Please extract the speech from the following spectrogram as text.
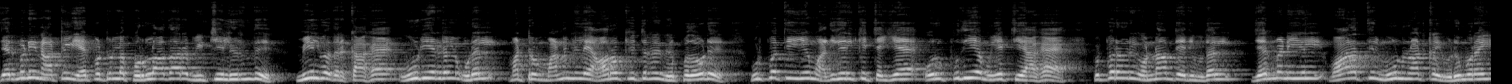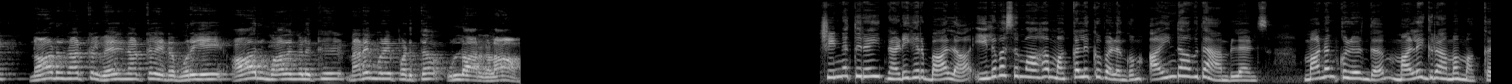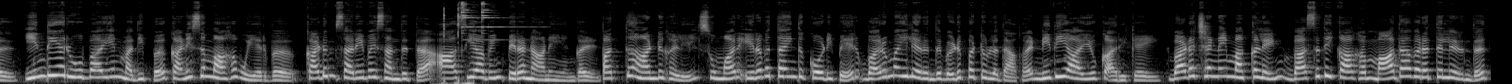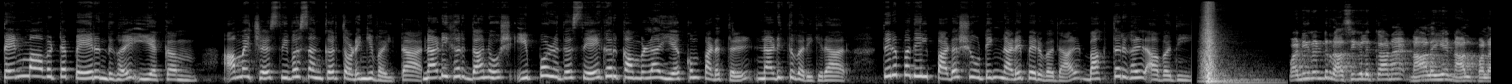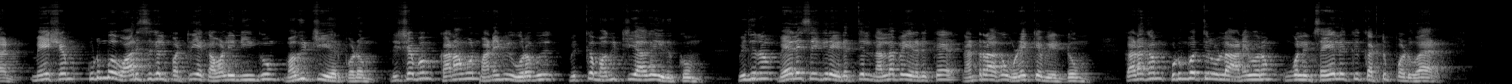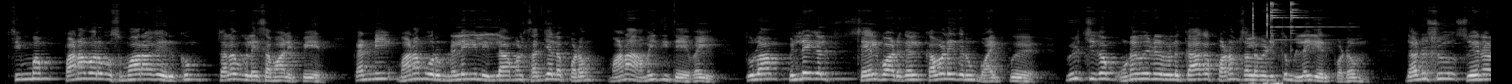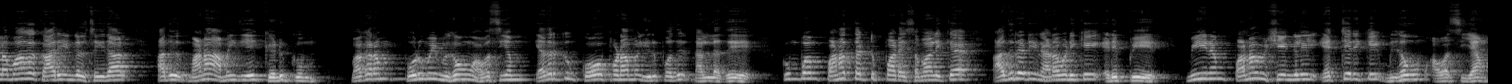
ஜெர்மனி நாட்டில் ஏற்பட்டுள்ள பொருளாதார வீழ்ச்சியிலிருந்து மீள்வதற்காக ஊழியர்கள் உடல் மற்றும் மனநிலை ஆரோக்கியத்துடன் இருப்பதோடு உற்பத்தியையும் அதிகரிக்க செய்ய ஒரு புதிய முயற்சியாக பிப்ரவரி ஒன்றாம் தேதி முதல் ஜெர்மனியில் வாரத்தில் மூன்று நாட்கள் விடுமுறை நாலு நாட்கள் வேலை நாட்கள் என்ற முறையை ஆறு மாதங்களுக்கு நடைமுறைப்படுத்த உள்ளார்களாம். சின்னத்திரை நடிகர் பாலா இலவசமாக மக்களுக்கு வழங்கும் ஐந்தாவது ஆம்புலன்ஸ். மனம் குளிர்ந்த மலை கிராம மக்கள். இந்திய ரூபாயின் மதிப்பு கணிசமாக உயர்வு. கடும் சரிவை சந்தித்த ஆசியாவின் பிற நாணயங்கள். பத்து ஆண்டுகளில் சுமார் இருபத்தைந்து கோடி பேர் வறுமையிலிருந்து விடுபட்டுள்ளதாக நிதி ஆயோக் அறிக்கை. வடசென்னை மக்களின் வசதிக்காக மாதாவரத்திலிருந்து தென் மாவட்ட பேருந்துகள் இயக்கம். அமைச்சர் சிவசங்கர் தொடங்கி வைத்தார். நடிகர் தனுஷ் இப்பொழுது சேகர் கமலா இயக்கும் படத்தில் நடித்து வருகிறார். திருப்பதியில் பட ஷூட்டிங் நடைபெறுவதால் பக்தர்கள் அவதி. பனிரெண்டு ராசிகளுக்கான நாளைய நாள் பலன். மேஷம் குடும்ப வாரிசுகள் பற்றிய கவலை நீங்கும் மகிழ்ச்சி ஏற்படும். ரிஷபம் கணவன் மனைவி உறவு மிக்க மகிழ்ச்சியாக இருக்கும். மிதுனம் வேலை செய்கிற இடத்தில் நல்ல பெயர் எடுக்க நன்றாக உழைக்க வேண்டும். கடகம் குடும்பத்தில் உள்ள அனைவரும் உங்களின் செயலுக்கு கட்டுப்படுவர். சிம்மம் பணவரவு சுமாராக இருக்கும் செலவுகளை சமாளிப்பீர். கன்னி மனம் ஒரு நிலையில் இல்லாமல் சஞ்சலப்படும் மன அமைதி தேவை. துலாம் பிள்ளைகள் செயல்பாடுகள் கவலை தரும் வாய்ப்பு. விருச்சிகம் உணவினர்களுக்காக பணம் செலவழிக்கும் நிலை ஏற்படும். தனுஷு சுயநலமாக காரியங்கள் செய்தால் அது மன அமைதியை கெடுக்கும். மகரம் பொறுமை மிகவும் அவசியம். எதற்கும் கோவப்படாமல் இருப்பது நல்லது. கும்பம் பணத்தட்டுப்பாடை சமாளிக்க அதிரடி நடவடிக்கை எடுப்பீர். மீனம் பண விஷயங்களில் எச்சரிக்கை மிகவும் அவசியம்.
